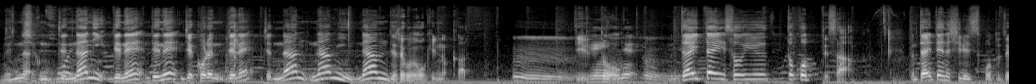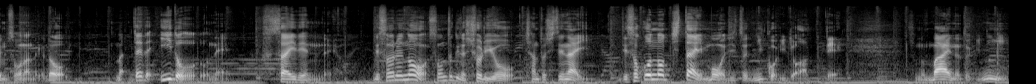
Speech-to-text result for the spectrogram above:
めでなで何でねでねじゃあこれでねじゃあな何なんでそういうことが起きるのかうんうんっていうと、うん大体そういうとこってさ大体の私立スポット全部そうなんだけど、まあ、大体井戸をね塞いでんのよ。でそれのその時の処理をちゃんとしてない。でそこの地帯も実は2個井戸あってその前の時に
